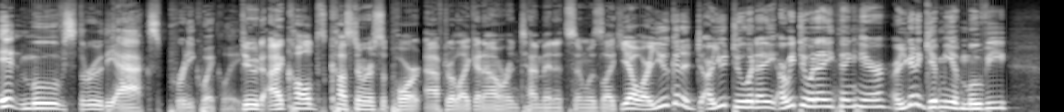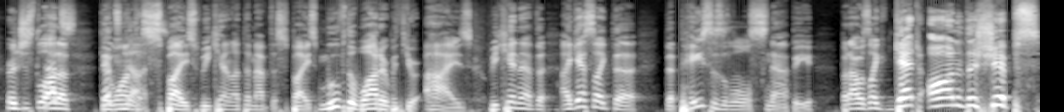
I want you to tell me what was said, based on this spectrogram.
it moves through the acts pretty quickly. Dude, I called customer support after like an hour and 10 minutes and was like, "Yo, are you going to are you doing any are we doing anything here? Are you going to give me a movie or just a lot That's- of they want the spice. We can't let them have the spice. Move the water with your eyes. We can't have the I guess like the the pace is a little snappy, but I was like, "Get on the ships.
